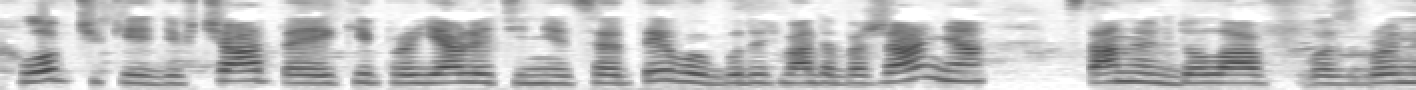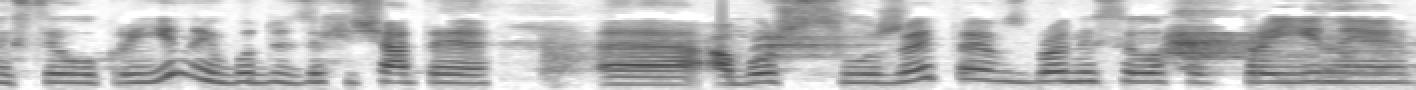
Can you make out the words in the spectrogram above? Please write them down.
хлопчики і дівчата, які проявлять ініціативу і будуть мати бажання, стануть до лав Збройних сил України і будуть захищати е, або ж служити в Збройних силах України,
